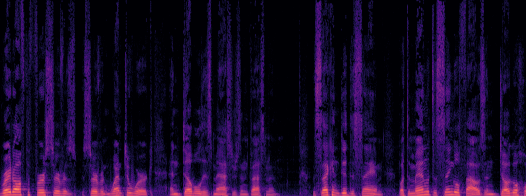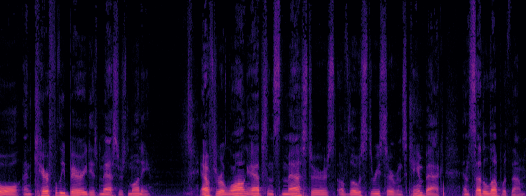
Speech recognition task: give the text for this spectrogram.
Right off, the first servant went to work and doubled his master's investment. The second did the same, but the man with the single thousand dug a hole and carefully buried his master's money. After a long absence, the masters of those three servants came back and settled up with them.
